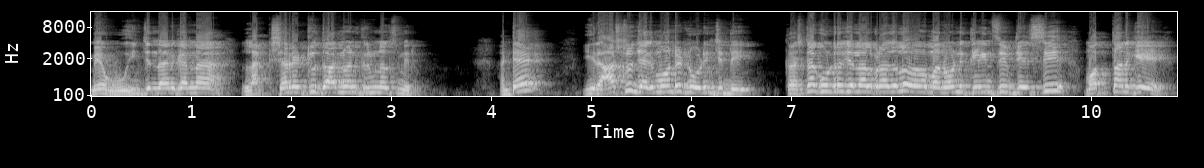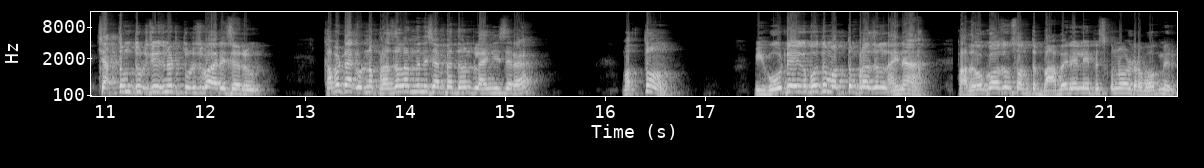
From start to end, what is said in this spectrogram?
మేము ఊహించిన దానికన్నా లక్ష రెట్లు దారుణమైన క్రిమినల్స్ మీరు. అంటే ఈ రాష్ట్రం జగన్మోహన్ రెడ్డిని ఓడించింది. కృష్ణా గుంటూరు జిల్లాల ప్రజలు మనోడిని క్లీన్ స్వీప్ చేసి మొత్తానికి చెత్తం తుడిచేసినట్టు తుడిచి పారేశారు. కాబట్టి అక్కడ ఉన్న ప్రజలందరినీ చంపేద్దామని ప్లాన్ చేశారా? మొత్తం. మీకు ఓటు వేయకపోతే మొత్తం ప్రజలు అయినా పదవ కోసం సొంత బాబాయ్నే లేపేసుకున్న వాళ్ళు రా బాబు మీరు?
